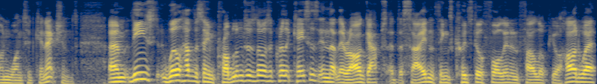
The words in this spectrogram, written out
unwanted connections. Um, these will have the same problems as those acrylic cases in that there are gaps at the side and things could still fall in and foul up your hardware.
